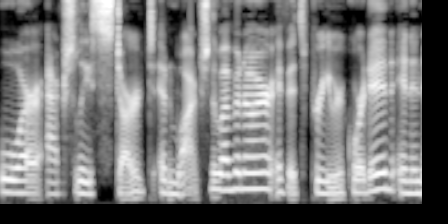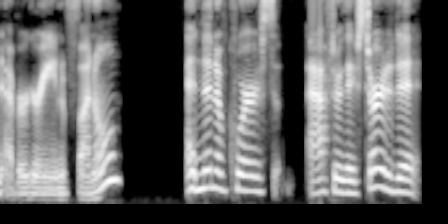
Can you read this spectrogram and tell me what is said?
or actually start and watch the webinar if it's pre-recorded in an evergreen funnel. And then, of course, after they've started it,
